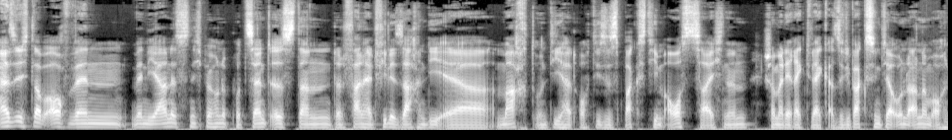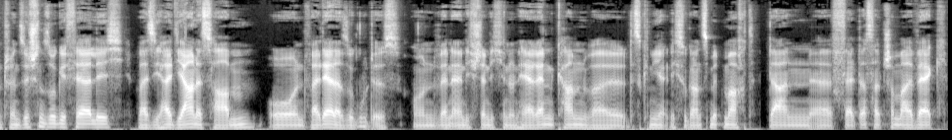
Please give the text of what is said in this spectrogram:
also ich glaube auch, wenn wenn Janis nicht bei 100% ist, dann dann fallen halt viele Sachen, die er macht und die halt auch dieses Bucks-Team auszeichnen, schon mal direkt weg. Also die Bucks sind ja unter anderem auch in Transition so gefährlich, weil sie halt Janis haben und weil der da so gut ist. Und wenn er nicht ständig hin und her rennen kann, weil das Knie halt nicht so ganz mitmacht, dann äh, fällt das halt schon mal weg.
